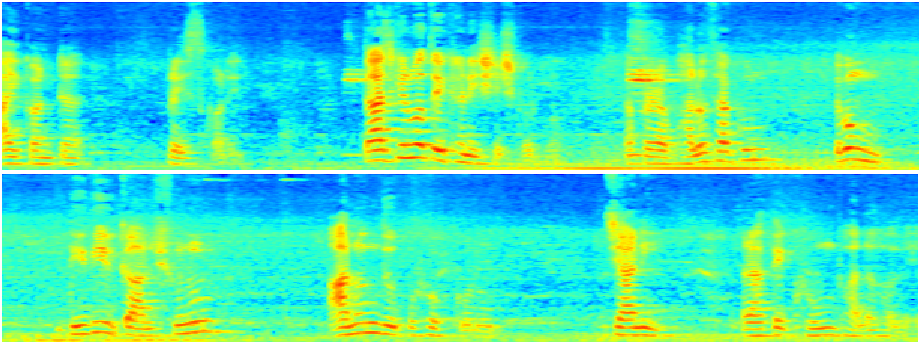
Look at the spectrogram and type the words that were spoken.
আইকনটা প্রেস করেন। তো আজকের মতো এখানেই শেষ করব। আপনারা ভালো থাকুন এবং দিদির গান শুনুন, আনন্দ উপভোগ করুন। জানি রাতে ঘুম ভালো হবে।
